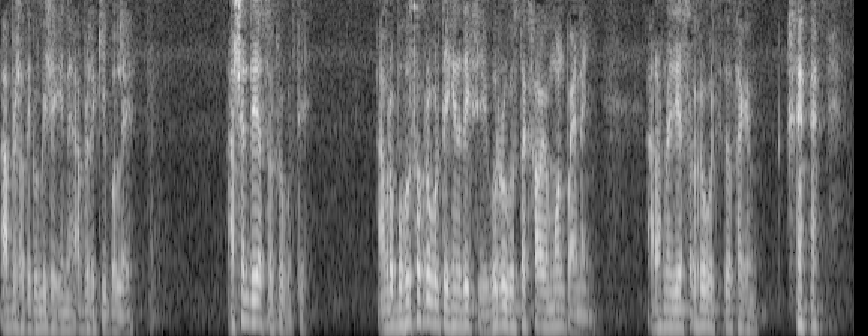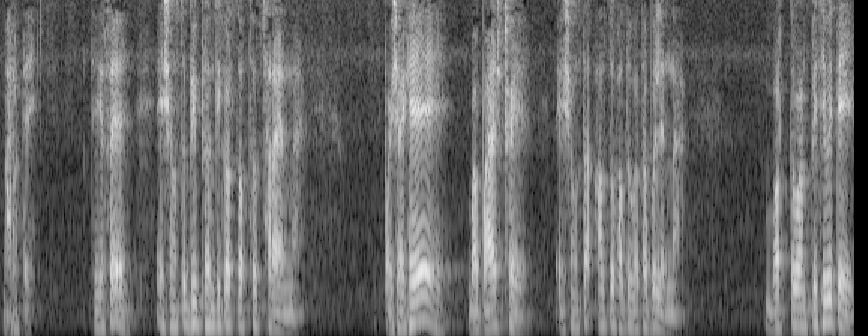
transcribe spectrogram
আপনার সাথে মিশে কিনা, আপনারা কি বলে? আসেন রিয়া চক্রবর্তী। আমরা বহু চক্রবর্তী এখানে দেখছি, গরুর গোস্তা খাওয়ায় মন পায় নাই। আর আপনি রিয়া চক্রবর্তী তো থাকেন, ভারতে। ঠিক আছে? এই সমস্ত বিভ্রান্তিকর তথ্য ছাড়ায়েন না। পয়সা খেয়ে বা বায়াস্ট হয়ে এই সমস্ত আলতু ফালতু কথা বললেন না। বর্তমান পৃথিবীতে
